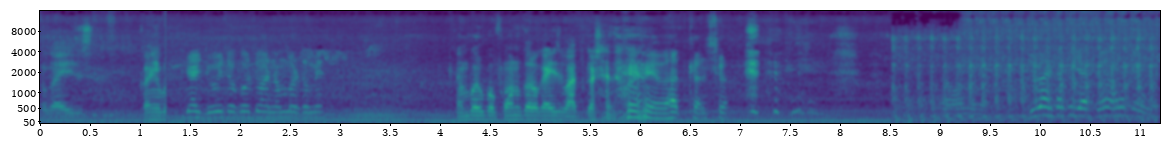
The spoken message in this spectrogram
તો ગાઈઝ ઘણી બધી જોઈ શકો છો આ નંબર તમે. નંબર ઉપર ફોન કરો ગાઈઝ વાત કરશે. તમે વાત કરશો. દિવાલ થકી જશે હું કેવું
